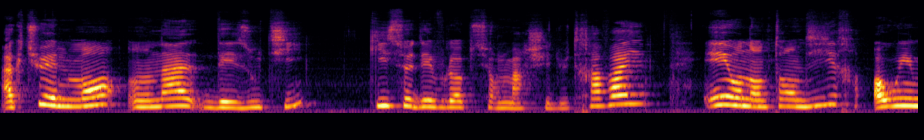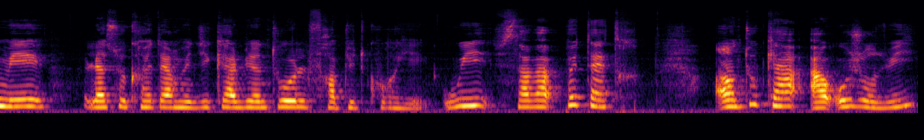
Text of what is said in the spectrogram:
Actuellement, on a des outils qui se développent sur le marché du travail et on entend dire Ah oui, mais la secrétaire médicale bientôt elle fera plus de courrier. Oui, ça va peut-être. En tout cas, à aujourd'hui,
